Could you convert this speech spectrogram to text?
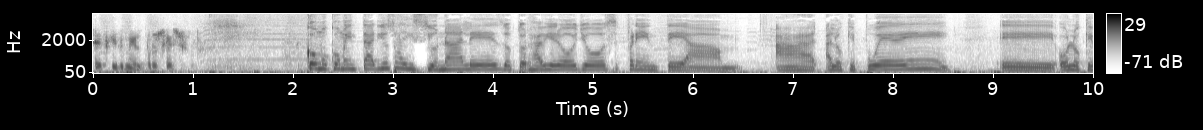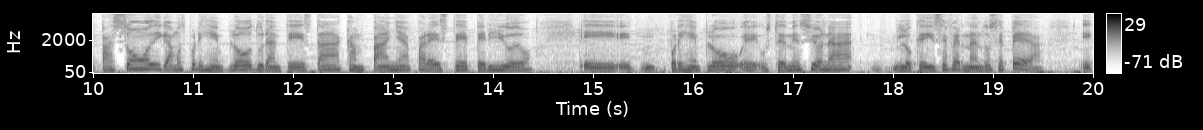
se firme el proceso. Como comentarios adicionales, doctor Javier Hoyos, frente a, a, a lo que puede eh, o lo que pasó, digamos, por ejemplo, durante esta campaña para este periodo. Eh, por ejemplo, eh, usted menciona lo que dice Fernando Cepeda, eh,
